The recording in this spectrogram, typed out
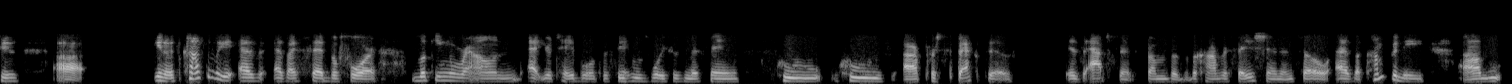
to, uh, you know, it's constantly as as I said before, looking around at your table to see whose voice is missing, who whose uh, perspective is absent from the, the conversation. And so, as a company, um,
